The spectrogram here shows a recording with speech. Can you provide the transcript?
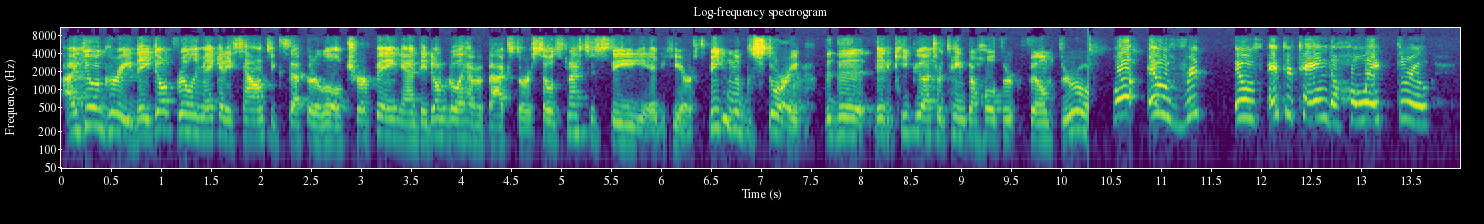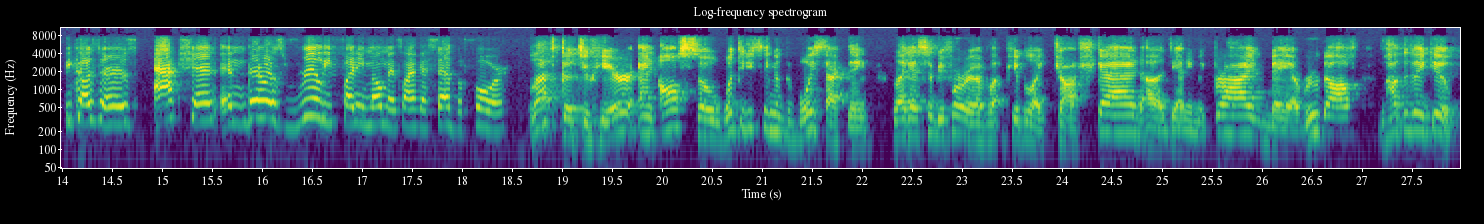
I do agree. They don't really make any sounds except their little chirping, and they don't really have a backstory. So it's nice to see it here. Speaking of the story, did, the, did it keep you entertained the whole th- film through? Well, it was ri- it was entertaining the whole way through because there's action and there was really funny moments, like I said before. Well, that's good to hear. And also, what did you think of the voice acting? Like I said before, we have people like Josh Gad, uh, Danny McBride, Maya Rudolph. How did they do?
